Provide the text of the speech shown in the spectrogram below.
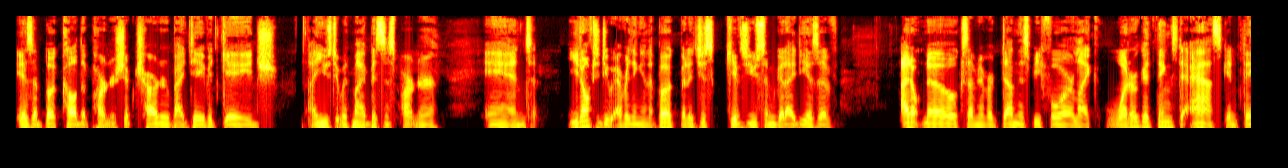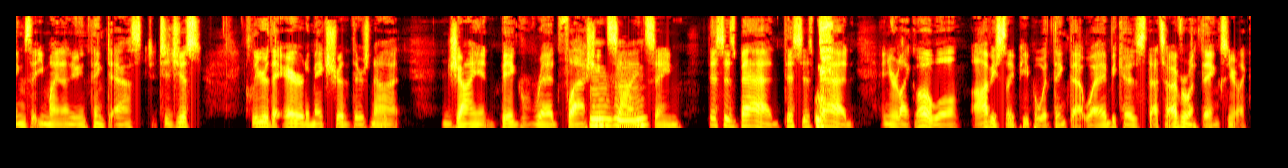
is a book called The Partnership Charter by David Gage. I used it with my business partner and you don't have to do everything in the book, but it just gives you some good ideas of, I don't know, because I've never done this before, like what are good things to ask and things that you might not even think to ask to just clear the air to make sure that there's not giant, big red flashing mm-hmm. sign saying, this is bad, this is bad. and you're like, oh, well, obviously people would think that way because that's how everyone thinks. And you're like,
